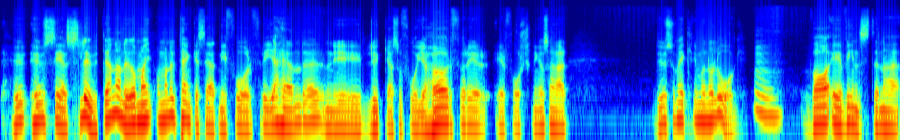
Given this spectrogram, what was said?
hur, hur, ser slutändan nu, om man, om man nu tänker sig att ni får fria händer, ni lyckas att få gehör för er, er forskning och så här. Du som är kriminolog, mm. vad är vinsterna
